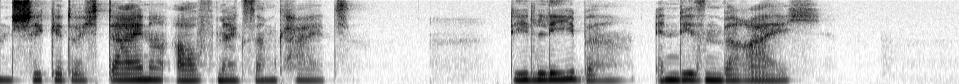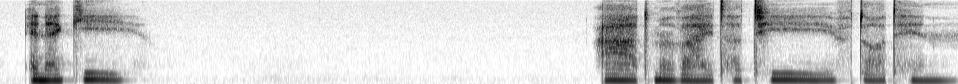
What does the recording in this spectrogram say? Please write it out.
Und schicke durch deine Aufmerksamkeit die Liebe in diesen Bereich, Energie. Atme weiter tief dorthin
